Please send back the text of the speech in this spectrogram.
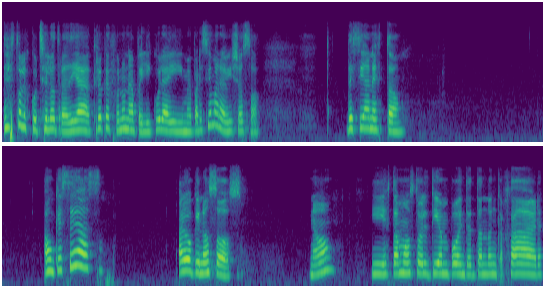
esto lo escuché el otro día, creo que fue en una película y me pareció maravilloso. Decían esto, aunque seas algo que no sos, ¿no? Y estamos todo el tiempo intentando encajar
